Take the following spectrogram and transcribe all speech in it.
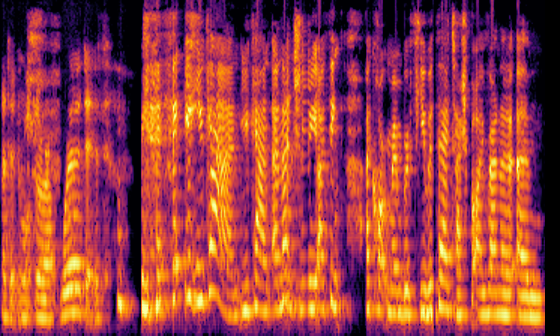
I don't know what the right word is. you can, you can, and actually, I think I can't remember if you were there, Tash, but I ran a um,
